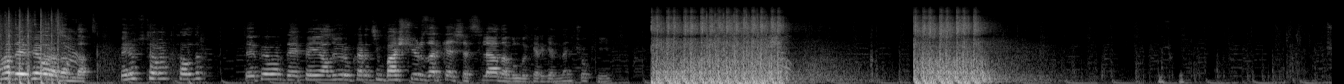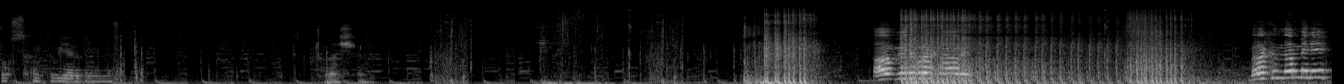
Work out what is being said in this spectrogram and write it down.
Aha DP var adamda. Beni tut hemen kaldır. DP var DP'yi alıyorum kardeşim. Başlıyoruz arkadaşlar. Silahı da bulduk erkenden. Çok iyi. Çok sıkıntı bir yerdeyim ben. Arkadaş ya. Abi beni bırakın abi. Bırakın lan beni.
